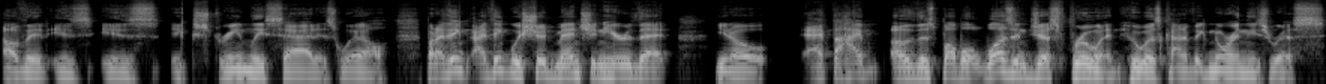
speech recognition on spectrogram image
of it is is extremely sad as well. But I think I think we should mention here that you know at the height of this bubble, it wasn't just Frewen who was kind of ignoring these risks.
